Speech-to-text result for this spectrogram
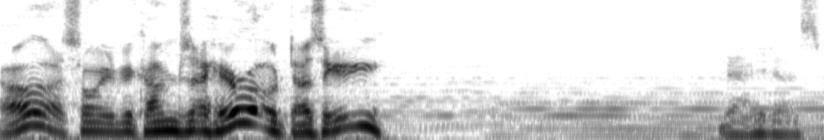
Oh, so he becomes a hero, does he? Yeah, he does.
